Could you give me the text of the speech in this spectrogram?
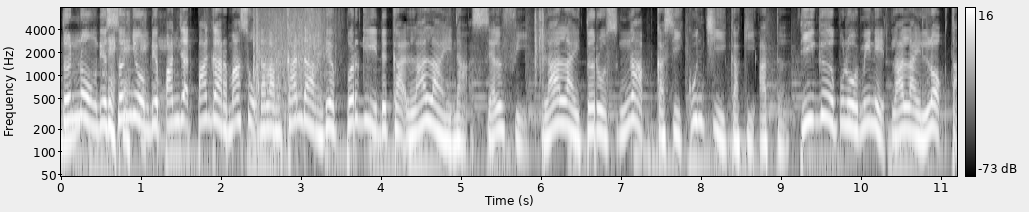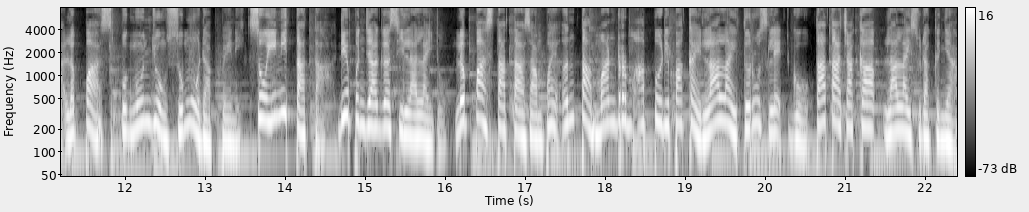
tenung, dia senyum, dia panjat pagar masuk dalam kandang. Dia pergi dekat Lalai nak selfie. Lalai terus ngap kasih kunci kaki Ata. 30 minit Lalai lock tak lepas. Pengunjung semua dah panik. So ini Tata. Dia penjaga si Lalai tu. Lepas Tata sampai entah mandrem apa dia pakai. Lalai terus let go. Tata cakap Lalai sudah kenyang.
